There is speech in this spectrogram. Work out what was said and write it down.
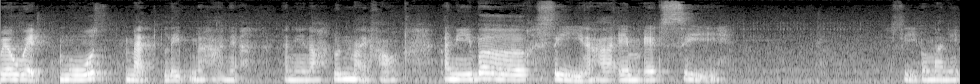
Velvet Mousse Matte Lip นะคะเนี่ยอันนี้เนาะรุ่นใหม่เขา อันนี้เบอร์ 4 นะคะ MS 4 สีประมาณนี้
